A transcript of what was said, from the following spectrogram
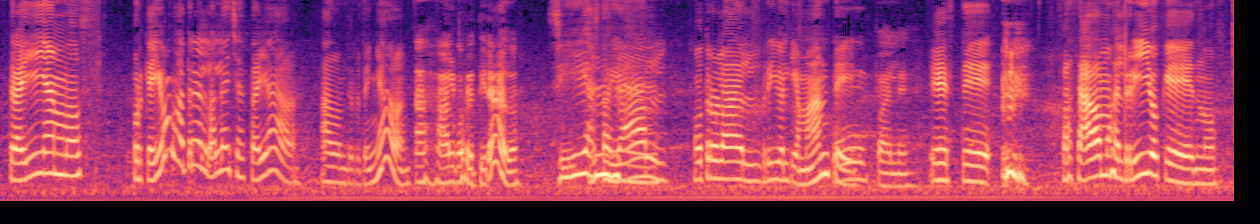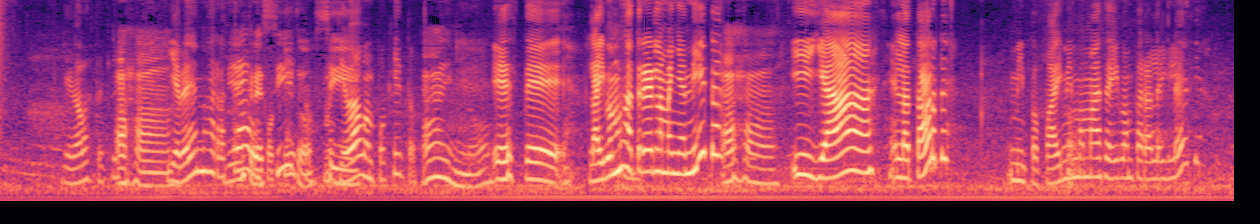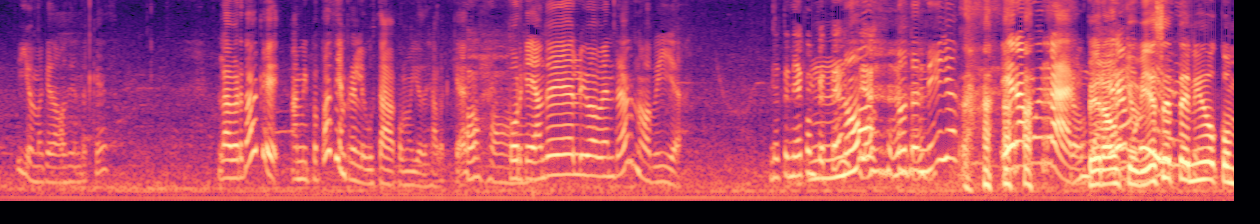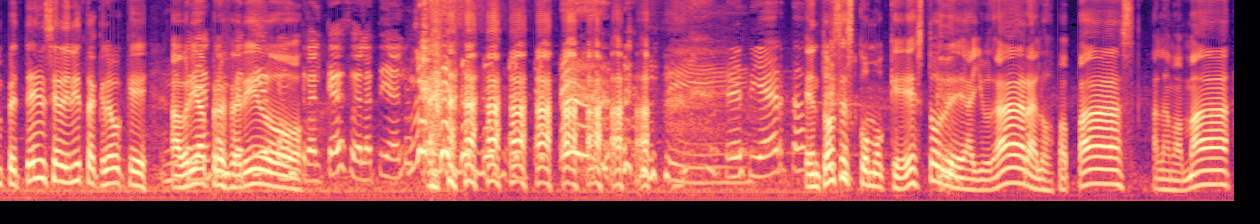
traíamos, porque íbamos a traer la leche hasta allá, a donde ordeñaban. Ajá, algo retirado. Sí, hasta allá, al otro lado del río El Diamante. Úpale. Este, pasábamos el río que nos llegaba hasta aquí. Ajá. Y a veces nos arrastraba Bien un crecido, nos sí. llevaba un poquito. Ay, no. Este, la íbamos a traer en la mañanita Ajá. y ya en la tarde mi papá y mi mamá se iban para la iglesia y yo me quedaba haciendo el queso. La verdad que a mi papá siempre le gustaba como yo dejaba el queso, Ajá. porque donde él lo iba a vender no había. No tenía competencia. No, no tenía. Era muy raro. Pero Era aunque hubiese tenido competencia, Dinita, creo que No habría preferido... Contra el queso de la tía Luz. sí. Es cierto. Entonces, como que esto de ayudar a los papás, a la mamá,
